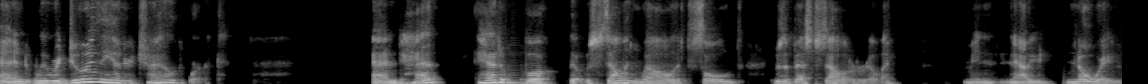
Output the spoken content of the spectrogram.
And we were doing the inner child work and had had a book that was selling well. It sold, it was a bestseller, really. I mean, now you no way,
